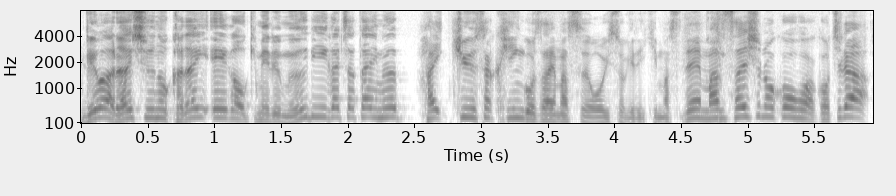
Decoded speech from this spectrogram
では来週の課題映画を決めるムービーガチャタイム。はい9作品ございます。お急ぎでいきますね。まず最初の候補はこちら、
